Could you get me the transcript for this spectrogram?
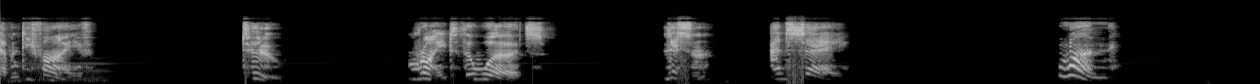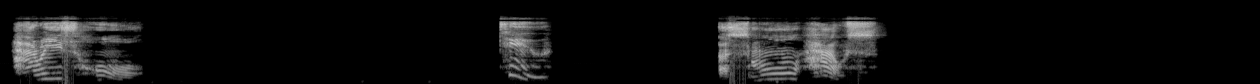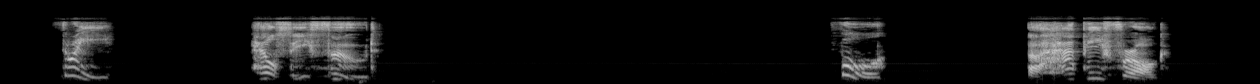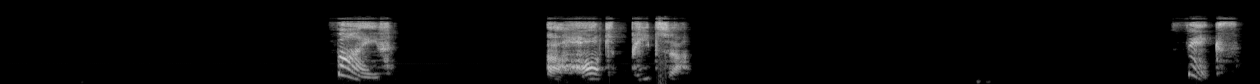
75. 2. Write the words. Listen and say. 1, Harry's Hall. 2, A small house. 3, Healthy food. frog. Five. A hot pizza. Six.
